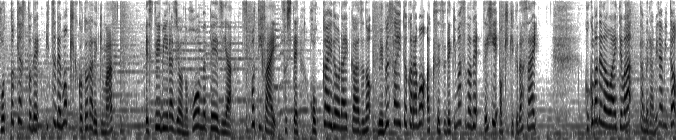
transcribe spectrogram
ポッドキャストでいつでも聞くことができます。STB ラジオのホームページや Spotify そして北海道ライカーズのウェブサイトからもアクセスできますのでぜひお聞きください。ここまでのお相手は田村みなみと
